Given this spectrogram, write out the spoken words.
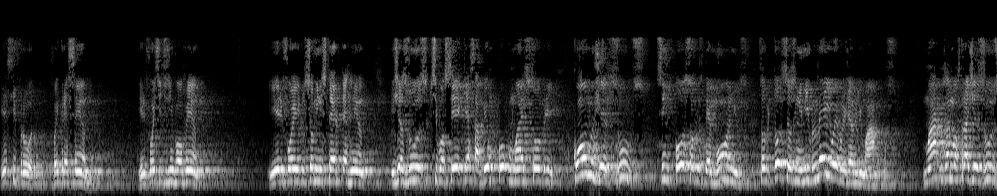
esse broto foi crescendo, ele foi se desenvolvendo, e ele foi no seu ministério terreno. E Jesus, se você quer saber um pouco mais sobre como Jesus se impôs sobre os demônios, sobre todos os seus inimigos, leia o Evangelho de Marcos. Marcos vai mostrar Jesus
